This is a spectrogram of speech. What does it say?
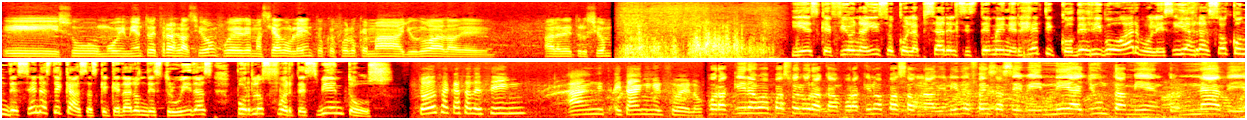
y su movimiento de traslación fue demasiado lento, que fue lo que más ayudó a la, de, a la destrucción. Y es que Fiona hizo colapsar el sistema energético, derribó árboles y arrasó con decenas de casas que quedaron destruidas por los fuertes vientos. Todas esas casas de zinc están en el suelo. Por aquí nada más pasó el huracán, por aquí no ha pasado nadie, ni defensa civil, ni ayuntamiento, nadie.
